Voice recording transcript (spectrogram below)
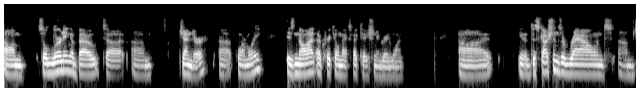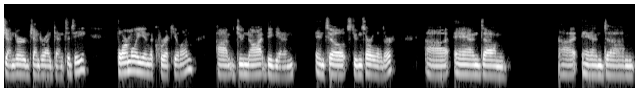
Um, so learning about uh, um, gender uh, formally is not a curriculum expectation in grade one. Uh, you know, discussions around um, gender, gender identity, formally in the curriculum, um, do not begin until students are older, uh, and um, uh, and um,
